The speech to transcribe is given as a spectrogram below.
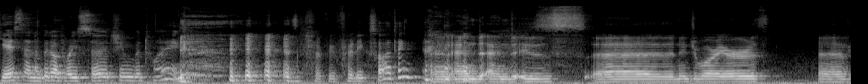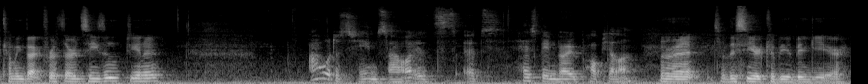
Yes, and a bit of research in between. it Should be pretty exciting. and, and and is uh, Ninja Warrior uh, coming back for a third season? Do you know? I would assume so. It's it has been very popular. All right, so this year could be a big year.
